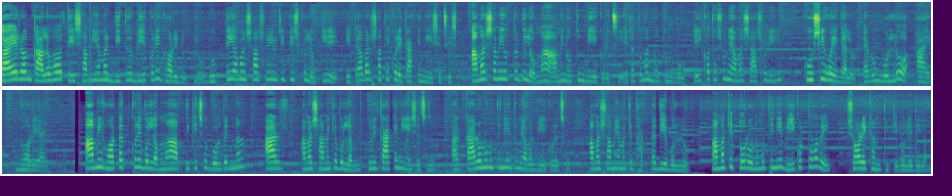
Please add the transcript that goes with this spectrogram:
গায়ের রং কালো হওয়াতে স্বামী আমার দ্বিতীয় বিয়ে করে ঘরে ঢুকলো। ঢুকতেই আমার শাশুড়ি জিজ্ঞেস করল কিরে এটা আবার সাথে করে কাকে নিয়ে এসেছিস? আমার স্বামী উত্তর দিল, মা, আমি নতুন বিয়ে করেছি, এটা তোমার নতুন বউ। এই কথা শুনে আমার শাশুড়ি খুশি হয়ে গেল এবং বলল, আয়, ঘরে আয়। আমি হঠাৎ করে বললাম, মা, আপনি কিছু বলবেন না? আর আমার স্বামীকে বললাম, তুমি কাকে নিয়ে এসেছ? আর কার অনুমতি নিয়ে তুমি আবার বিয়ে করেছ? আমার স্বামী আমাকে ধাক্কা দিয়ে বলল, আমাকে তোর অনুমতি নিয়ে বিয়ে করতে হবে? সর এখান থেকে, বলে দিলাম।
